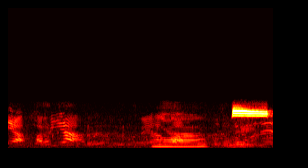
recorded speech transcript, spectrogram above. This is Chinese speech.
呀，呀，阿。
